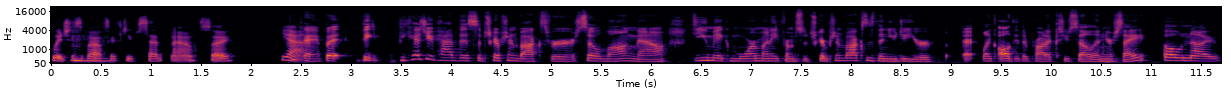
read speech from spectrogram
which is about Mhm. 50% now so yeah Okay, but be- because you've had this subscription box for so long now, do you make more money from subscription boxes than you do your uh, like all the other products you sell in your site? oh no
